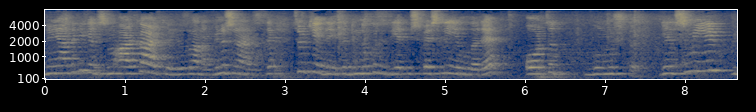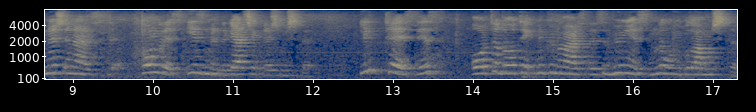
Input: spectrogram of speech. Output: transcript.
dünyadaki gelişme arka arkaya hızlanan güneş enerjisi Türkiye'de ise 1975'li yılları orta bulmuştur. Gelişimi ilk güneş enerjisi kongresi İzmir'de gerçekleşmiştir. İlk tesis Orta Doğu Teknik Üniversitesi bünyesinde uygulanmıştır.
